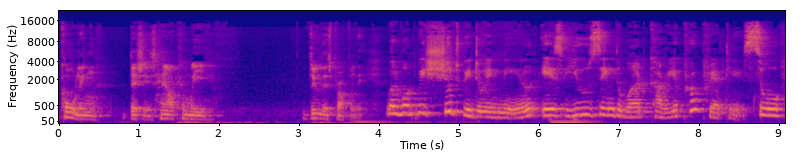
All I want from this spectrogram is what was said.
calling dishes? How can we do this properly? Well, what we should be doing, Neil, is using the word curry appropriately. So,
